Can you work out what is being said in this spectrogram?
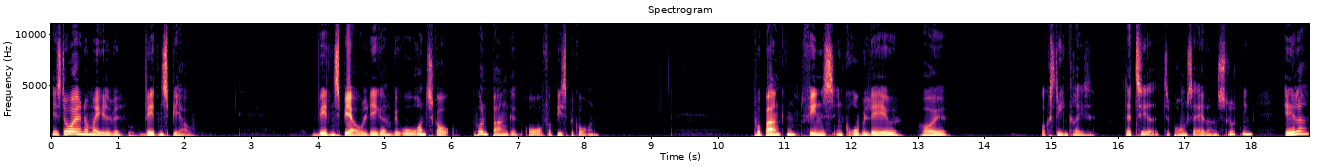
Historie nummer 11. Vettensbjerg. Vettensbjerg ligger ved Orens skov på en banke over for Bispegården. På banken findes en gruppe lave, høje og stenkredse, dateret til bronzealderens slutning eller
